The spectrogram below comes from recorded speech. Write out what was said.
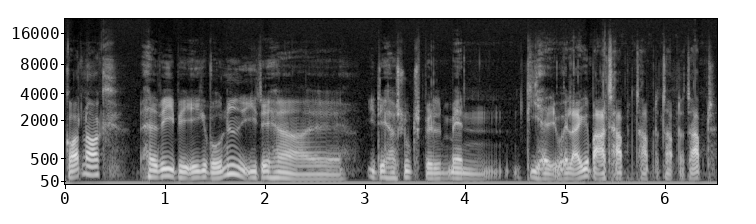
godt nok havde VB ikke vundet i det her øh, i det her slutspil, men de havde jo heller ikke bare tabt, tabt og tabt og tabt.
